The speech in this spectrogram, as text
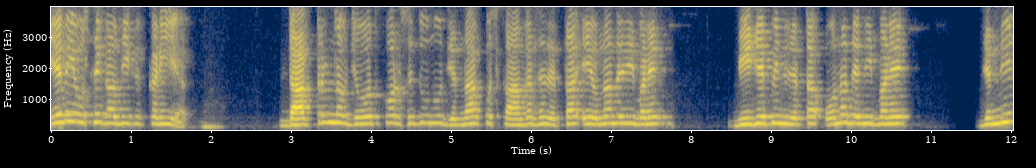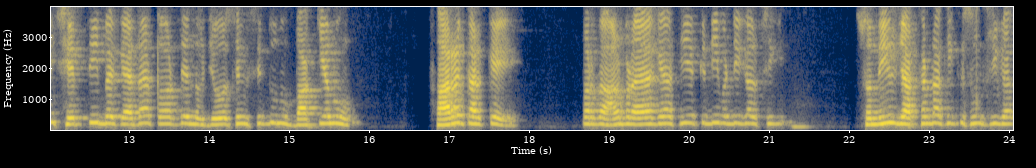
ਇਹ ਵੀ ਉਸੇ ਗੱਲ ਦੀ ਇੱਕ ਕੜੀ ਹੈ ਡਾਕਟਰ ਨਵਜੋਤ ਕੌਰ ਸਿੱਧੂ ਨੂੰ ਜਿੰਨਾ ਕੁਝ ਕਾਂਗਰਸ ਨੇ ਦਿੱਤਾ, ਇਹ ਉਹਨਾਂ ਦੇ ਨਹੀਂ ਬਣੇ, ਬੀਜੇਪੀ ਨੇ ਦਿੱਤਾ, ਉਹਨਾਂ ਦੇ ਨਹੀਂ ਬਣੇ ਜਿੰਨੀ ਛੇਤੀ ਬਕਾਇਦਾ ਤੌਰ ਤੇ ਨਵਜੋਤ ਸਿੰਘ ਸਿੱਧੂ ਨੂੰ ਬਾਕੀਆਂ ਨੂੰ ਫਾਰਗ ਕਰਕੇ ਪ੍ਰਧਾਨ ਬਣਾਇਆ ਗਿਆ ਸੀ, ਇਹ ਕਿੰਨੀ ਵੱਡੀ ਗੱਲ ਸੀ? ਸੁਨੀਲ ਜਾਖੜ ਦਾ ਕੀ ਕਸੂਰ ਸੀਗਾ?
